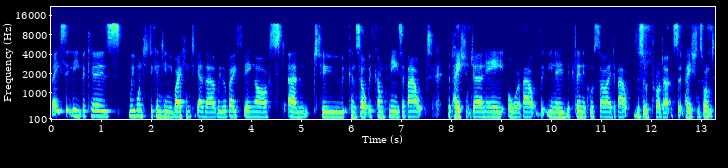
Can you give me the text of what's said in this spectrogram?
basically because we wanted to continue working together. We were both being asked um, to consult with companies about the patient journey or about the, you know the clinical side, about the sort of products that patients want,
